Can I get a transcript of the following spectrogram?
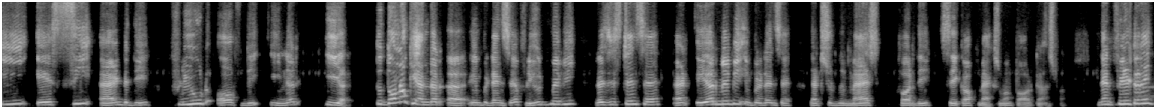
EAC and the fluid of the inner ear. तो दोनों के अंदर इम्पिडेंस है। फ्लूइड में भी रेजिस्टेंस है एंड एयर में भी इम्पिडेंस है। That should be match for the sake of maximum power transfer then filtering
